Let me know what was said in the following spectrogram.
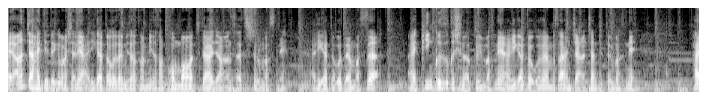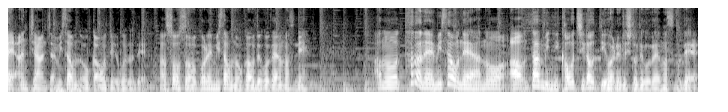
はい、あんちゃん入っていただきましたね。ありがとうございます。皆さん、皆さん、こんばんはって言って、あいちゃん、アンサーしておりますね。ありがとうございます。はい、ピンク尽くしになっておりますね。ありがとうございます。あんちゃん、あんちゃんって言っておりますね。はい、あんちゃん、あんちゃん、ミサオのお顔ということで。あ、そうそう、これ、ミサオのお顔でございますね。あの、ただね、ミサオね、あの、会うたんびに顔違うって言われる人でございますので、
